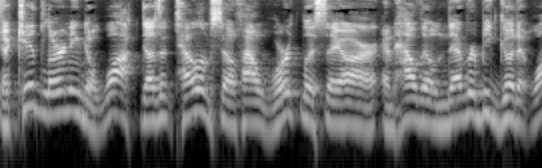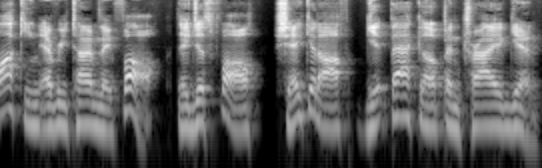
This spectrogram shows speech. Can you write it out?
A kid learning to walk doesn't tell himself how worthless they are and how they'll never be good at walking every time they fall. They just fall, shake it off, get back up, and try again.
